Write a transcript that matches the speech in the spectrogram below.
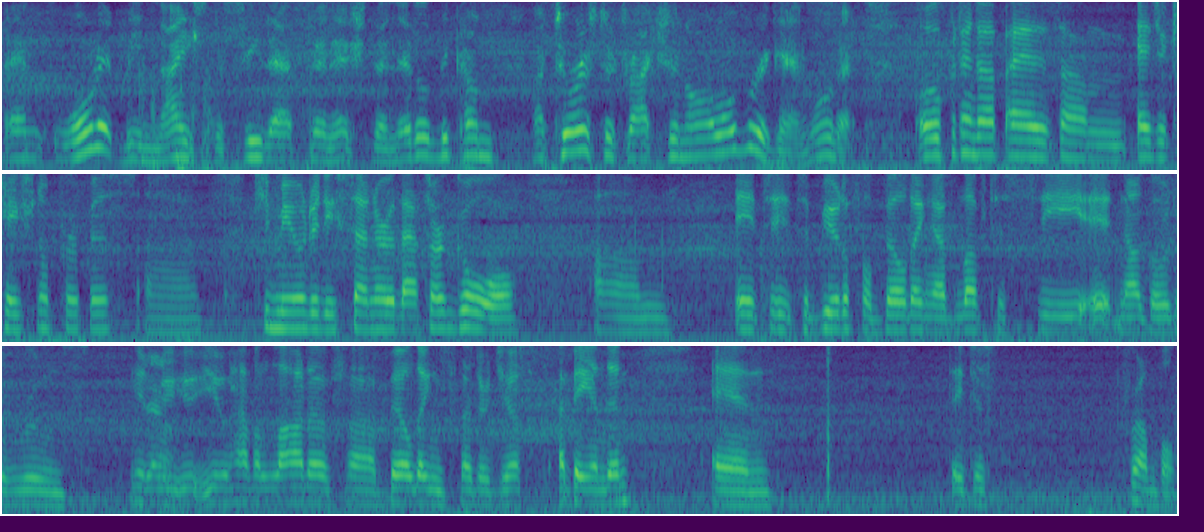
And won't it be nice to see that finished? And it'll become a tourist attraction all over again, won't it? Open it up as um, educational purpose, uh, community center. That's our goal. Um, it's it's a beautiful building. I'd love to see it not go to ruins. You know, Yeah. you, you have a lot of uh, buildings that are just abandoned, and they just crumble.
